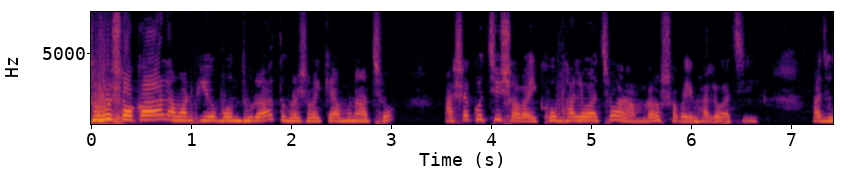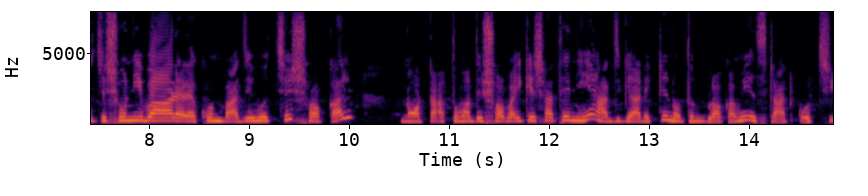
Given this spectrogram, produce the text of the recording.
শুভ সকাল, আমার প্রিয় বন্ধুরা, তোমরা সবাই কেমন আছো? আশা করছি সবাই খুব ভালো আছো আর আমরাও সবাই ভালো আছি। আজ হচ্ছে শনিবার আর এখন বাজে হচ্ছে সকাল নটা। তোমাদের সবাইকে সাথে নিয়ে আজকে আরেকটি নতুন ব্লগ আমি স্টার্ট করছি।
